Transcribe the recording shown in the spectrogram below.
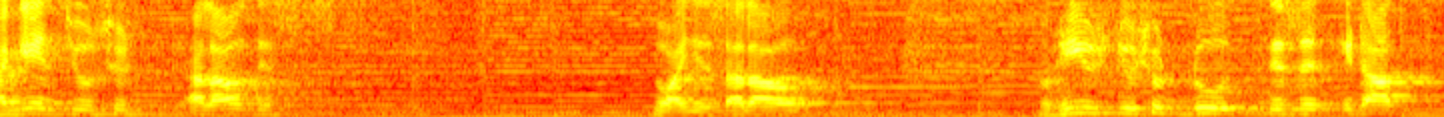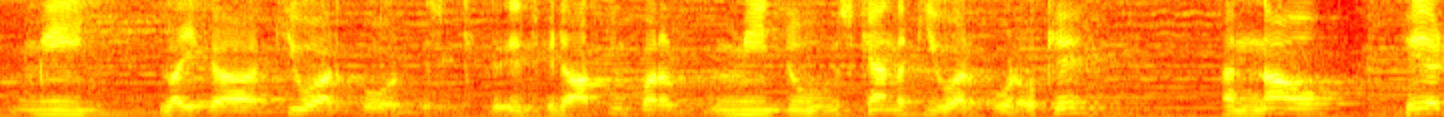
again you should allow this so I just allow here you should do this it asks me like a QR code. It, it asking for me to scan the QR code okay? And now here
